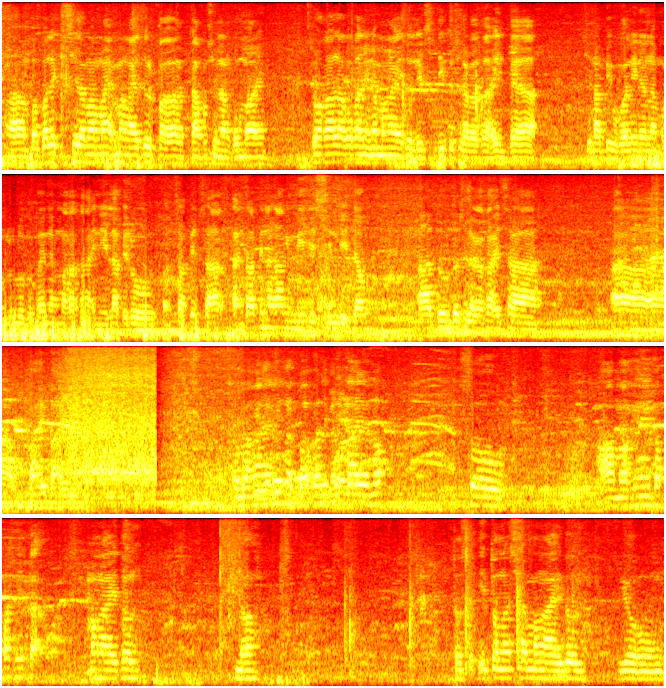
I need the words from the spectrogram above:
Ah, babalik sila mamaya mga idol pa tapos silang kumain. So akala ko kanina mga idol is dito sila kakain kaya sinabi ko kanina na magluluto tayo ng makakain nila pero ang sabi sa ang sabi ng aking misis hindi daw Ah, doon daw sila kakain sa ah, bahay-bahay nila. So mga idol nagbabalik na tayo no. So um, aking ipapakita mga idol no. Tapos ito na siya mga idol yung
